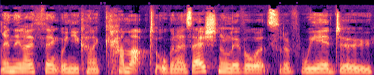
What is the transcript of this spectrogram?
and then I think when you kind of come up to organizational level it's sort of where do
